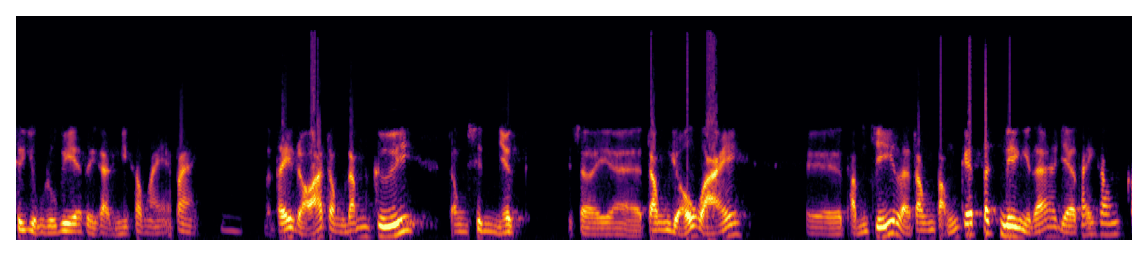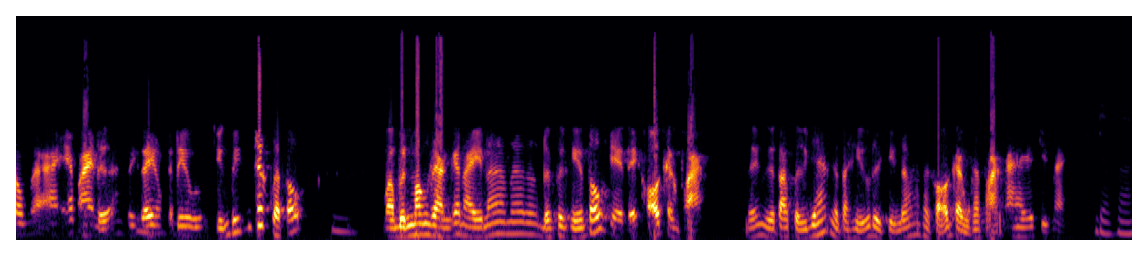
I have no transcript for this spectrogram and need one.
sử dụng rượu bia thì gần như không ai ép ai. Ừ. mình thấy rõ trong đám cưới trong sinh nhật rồi uh, trong dỗ quải uh, thậm chí là trong tổng kết tất niên gì đó giờ thấy không không có ai ép ai nữa. Thì đây là một cái điều chuyển biến rất là tốt. Ừ. Mà mình mong rằng cái này nó, nó được thực hiện tốt vậy để khỏi cần phạt để người ta tự giác người ta hiểu được chuyện đó thì khỏi cần phải phạt ai cái chuyện này. Dạ vâng.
